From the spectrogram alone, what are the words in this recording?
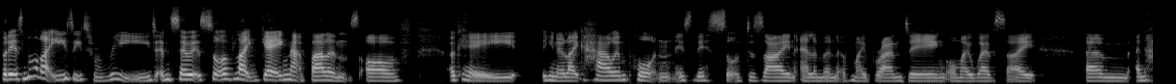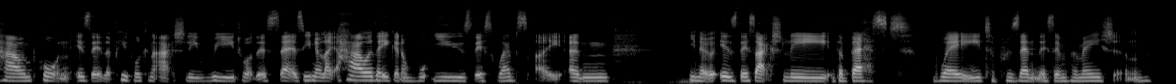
but it's not that easy to read. And so it's sort of like getting that balance of okay you know like how important is this sort of design element of my branding or my website um and how important is it that people can actually read what this says? You know like how are they going to w- use this website? And you know is this actually the best way to present this information?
